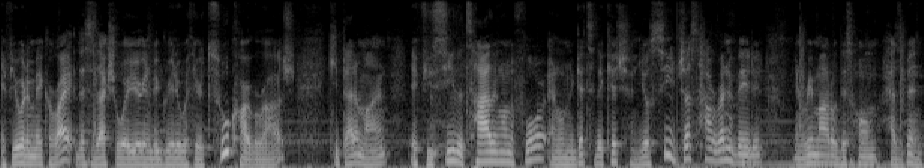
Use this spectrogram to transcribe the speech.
If you were to make a right, this is actually where you're gonna be greeted with your two car garage. Keep that in mind. If you see the tiling on the floor and when we get to the kitchen, you'll see just how renovated and remodeled this home has been.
